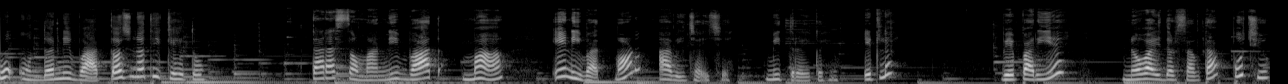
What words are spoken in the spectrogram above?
હું ઉંદરની વાત જ નથી કહેતો. તારા સમાનની વાતમાં એની વાત પણ આવી જાય છે, મિત્રએ કહ્યું. એટલે? વેપારીએ નવાઈ દર્શાવતા પૂછ્યું.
